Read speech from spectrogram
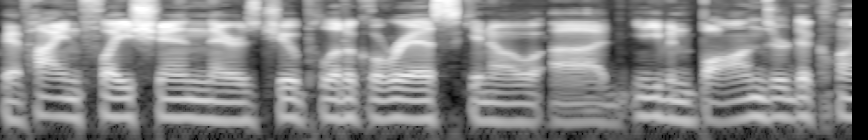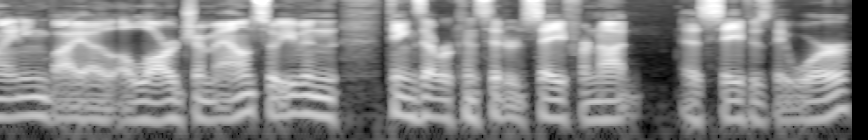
we have high inflation, there's geopolitical risk. You know, uh, even bonds are declining by a, a large amount. So even things that were considered safe are not as safe as they were.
